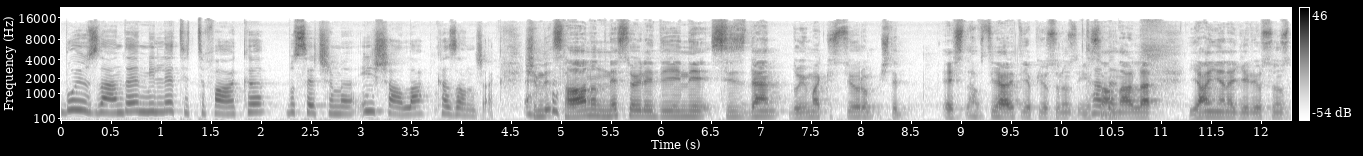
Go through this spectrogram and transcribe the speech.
Bu yüzden de Millet İttifakı bu seçimi inşallah kazanacak. Şimdi sahanın ne söylediğini sizden duymak istiyorum. İşte esnaf ziyareti yapıyorsunuz, insanlarla yan yana geliyorsunuz.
